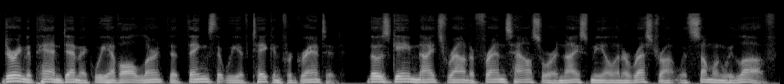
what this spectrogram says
During the pandemic, we have all learnt that things that we have taken for granted, those game nights round a friend's house or a nice meal in a restaurant with someone we love,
